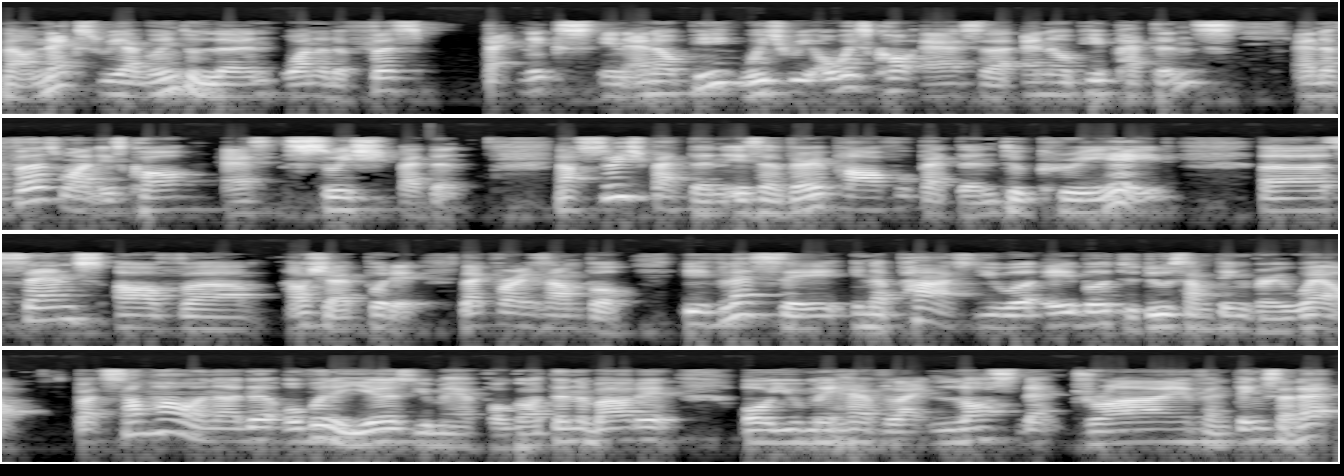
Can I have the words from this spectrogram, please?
Now, next, we are going to learn one of the first techniques in NLP, which we always call as uh, NLP patterns. And the first one is called as swish pattern. Now, swish pattern is a very powerful pattern to create a sense of, uh, how should I put it? Like, for example, if let's say in the past you were able to do something very well, but somehow or another over the years you may have forgotten about it, or you may have like lost that drive and things like that.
